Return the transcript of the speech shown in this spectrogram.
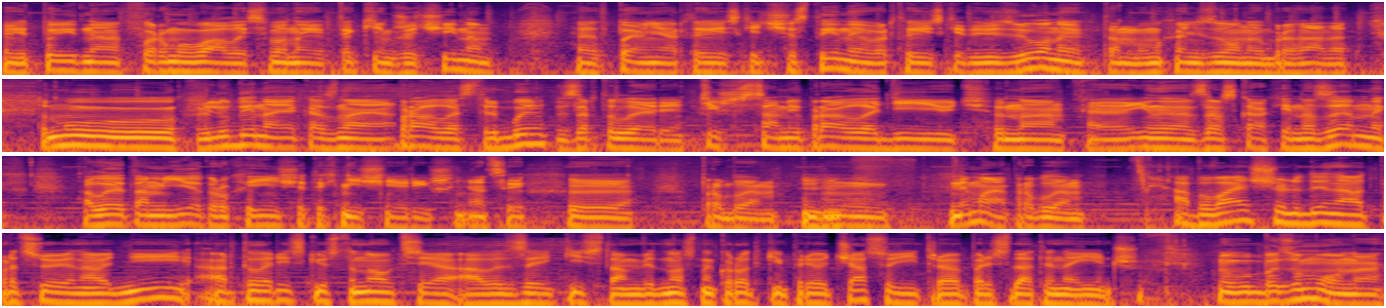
Відповідно, формувались вони таким же чином е, в певні артилерійські частини, в артилерійські дивізіони, там в механізованих бригадах. Тому людина, яка знає правила стрільби з артилерії, ті ж самі правила діють на е, і на зразках іноземних, але там є трохи інші технічні рішення цих е, проблем. Ну, Немає проблем. А буває, що людина от працює на одній артилерійській установці, але за якийсь там відносно короткий період часу їй треба пересідати на іншу. Ну, безумовно,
